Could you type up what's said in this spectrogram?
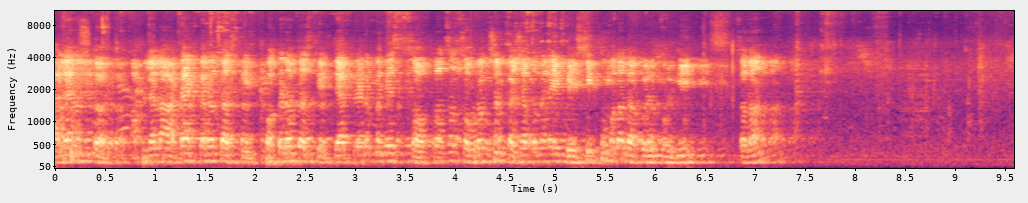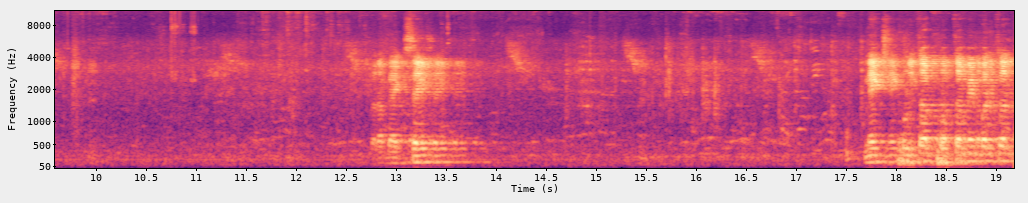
आल्यानंतर आपल्याला अटॅक करत असतील पकडत असतील त्या पिरियडमध्ये स्वतःचं संरक्षण कशा पद्धतीने बेसिक तुम्हाला दाखवलं मुलगी. चला. जरा बॅक साईड नेक्स्ट पुढचा पुढचा मेंबर चल.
